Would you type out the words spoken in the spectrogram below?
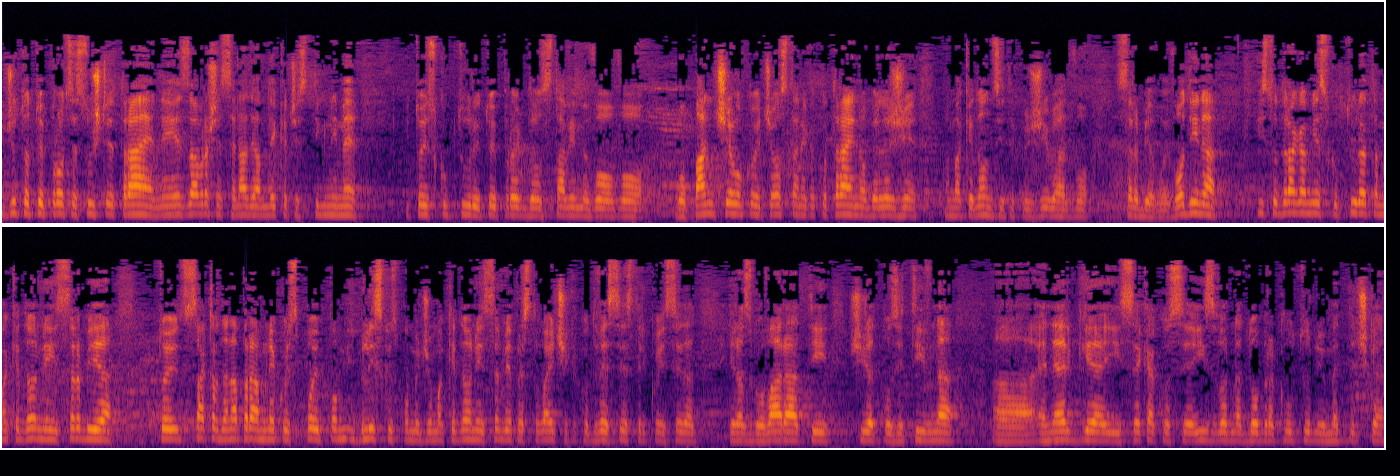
Меѓутоа, тој процес уште трае, не е завршен, се надевам дека ќе стигнеме и тој скулптура и тој проект да оставиме во, во, во Панчево, кој ќе остане како трајно обележје на македонците кои живеат во Србија, Војводина. Исто драга ми е скулптурата Македонија и Србија, тој сакав да направам некој спој и блискост помеѓу Македонија и Србија, представајќи како две сестри кои седат и разговараат и шират позитивна а, енергија и секако се извор на добра културна и уметничка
